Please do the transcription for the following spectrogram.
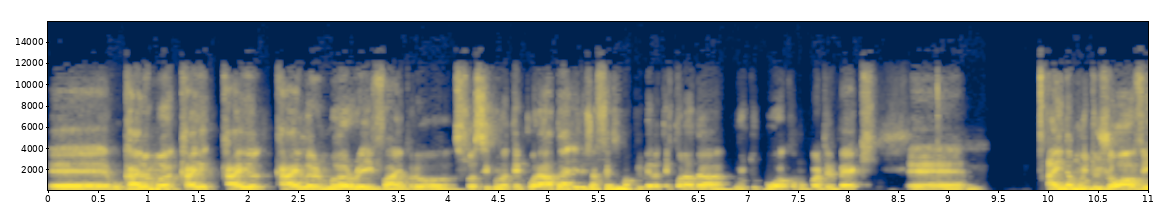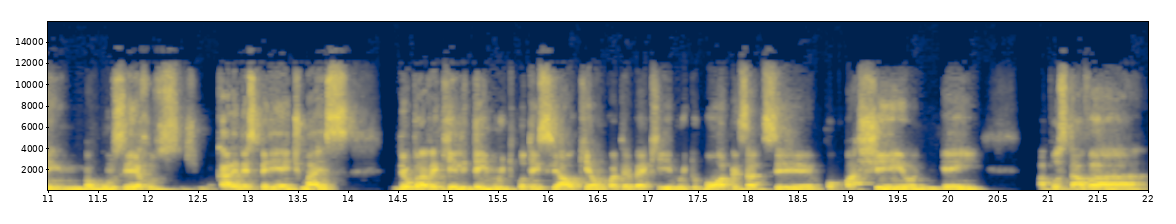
É, o Kyler, Kyler, Murray vai para sua segunda temporada. Ele já fez uma primeira temporada muito boa como quarterback, é, ainda muito jovem, alguns erros, um cara inexperiente, mas deu para ver que ele tem muito potencial, que é um quarterback muito bom, apesar de ser um pouco baixinho, ninguém apostava.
